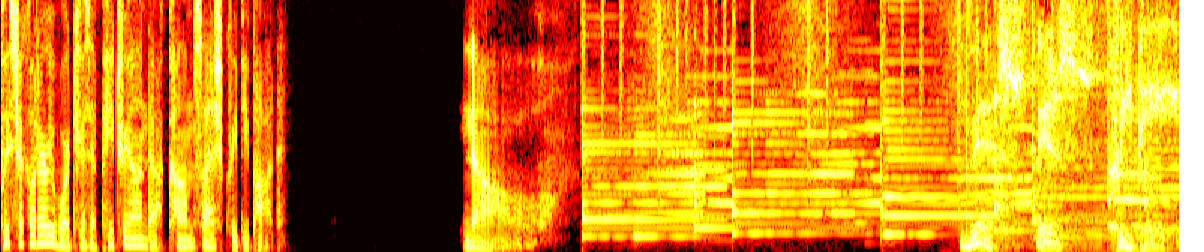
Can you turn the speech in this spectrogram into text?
please check out our reward tiers at patreon.com slash creepypod. Now... This is Creepy,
